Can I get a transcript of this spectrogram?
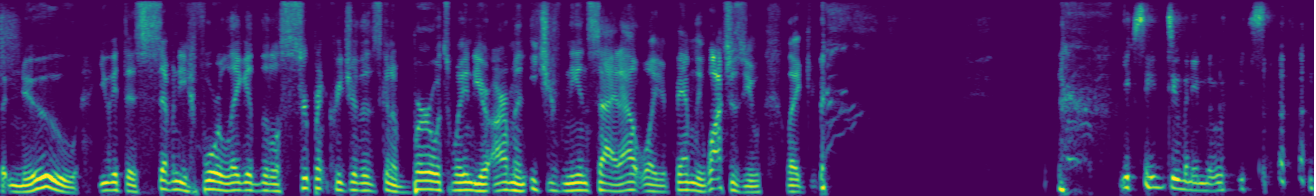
But no, you get this 74 legged little serpent creature that's gonna burrow its way into your arm and eat you from the inside out while your family watches you. Like, You've seen too many movies.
